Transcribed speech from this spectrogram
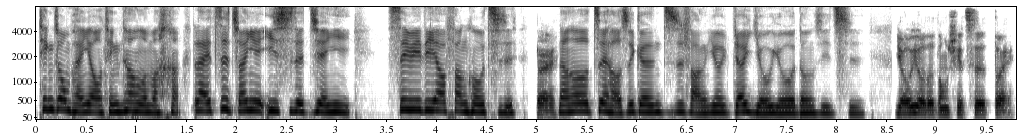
听众朋友听到了吗？来自专业医师的建议，CBD 要饭后吃。对，然后最好是跟脂肪有比较油油的东西吃。油油的东西吃，对。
